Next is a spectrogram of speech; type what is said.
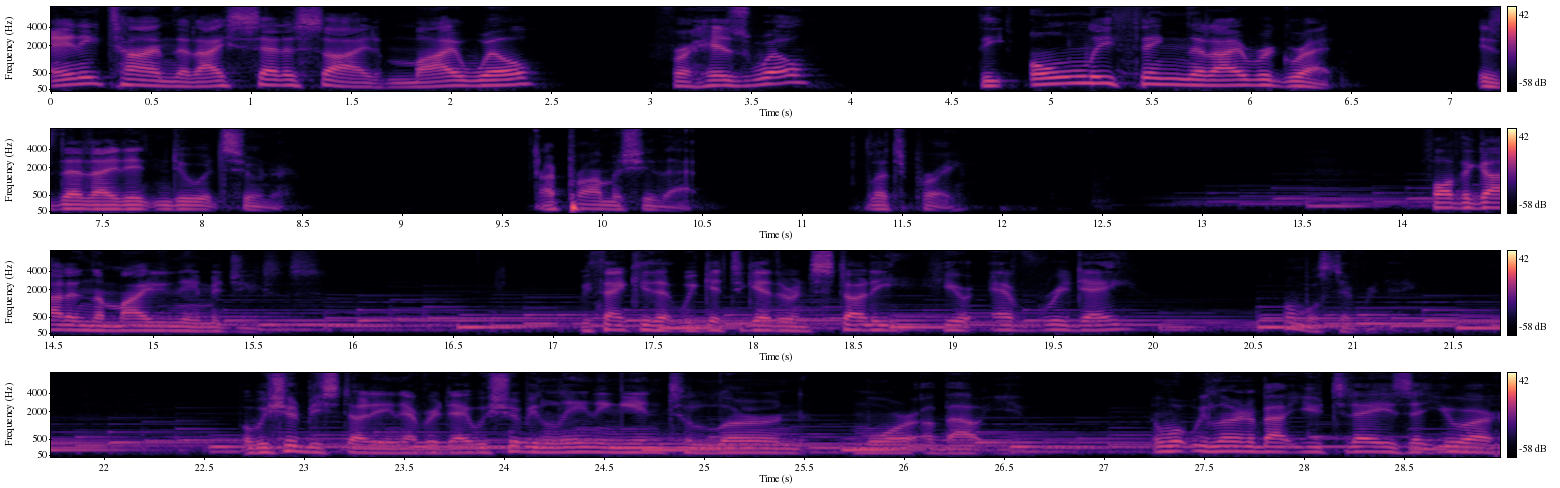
Anytime that I set aside my will for his will, the only thing that I regret is that I didn't do it sooner. I promise you that. Let's pray. Father God, in the mighty name of Jesus, we thank you that we get together and study here every day, almost every day. But we should be studying every day. We should be leaning in to learn more about you. And what we learn about you today is that you are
